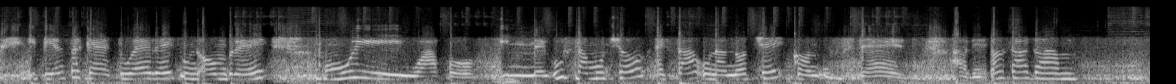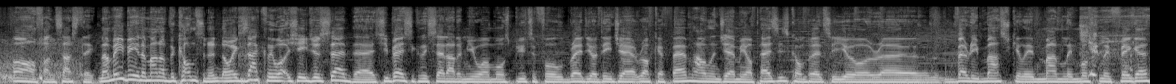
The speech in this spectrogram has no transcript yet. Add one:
y piensa que tú eres un hombre muy guapo y me gusta mucho estar una noche con usted. Adiós, Adam. Oh, fantastic. Now, me being a man of the continent, know exactly what she just said there. She basically said, Adam, you are most beautiful radio DJ at Rock FM, Howland Jamie Opez's, compared to your uh, very masculine, manly, muscly figure.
